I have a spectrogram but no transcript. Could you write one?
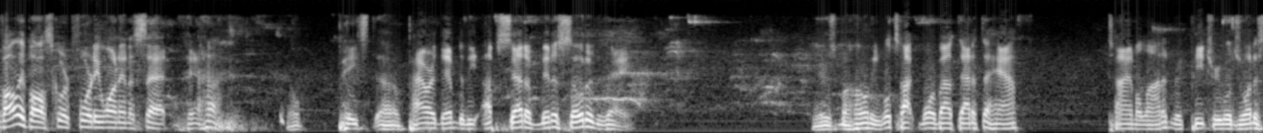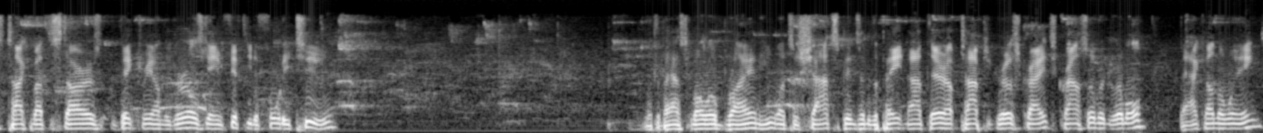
volleyball scored 41 in a set. Yeah. Well, paced, uh, powered them to the upset of Minnesota today. Here's Mahoney. We'll talk more about that at the half. Time allotted. Rick Petrie will join us to talk about the Stars' victory on the girls' game, 50 to 42. With the basketball, O'Brien. He wants a shot, spins into the paint, not there. Up top to Grosskreitz. Crossover dribble. Back on the wing.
